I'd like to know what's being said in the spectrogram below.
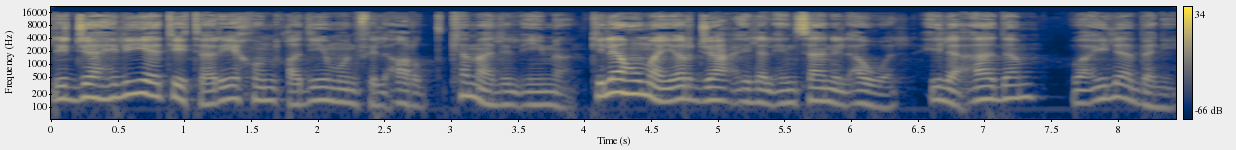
للجاهلية تاريخ قديم في الأرض كما للإيمان. كلاهما يرجع إلى الإنسان الأول إلى آدم وإلى بنيه.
